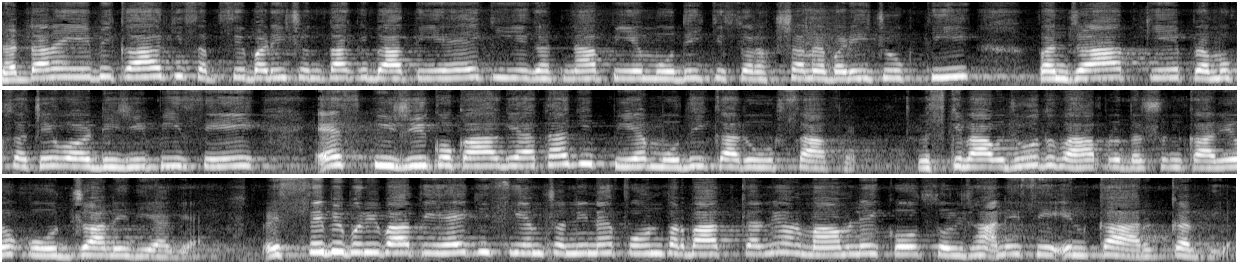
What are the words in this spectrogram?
नड्डा ने यह भी कहा कि सबसे बड़ी चिंता की बात यह है कि ये घटना पीएम मोदी की सुरक्षा में बड़ी चूक थी। पंजाब के प्रमुख सचिव और डीजीपी से एसपीजी को कहा गया था कि पीएम मोदी का रूट साफ़ है। इसके बावजूद वहाँ प्रदर्शनकारियों को जाने दिया गया। इससे भी बुरी बात यह है कि सीएम चन्नी ने फ़ोन पर बात करने और मामले को सुलझाने से इनकार कर दिया।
